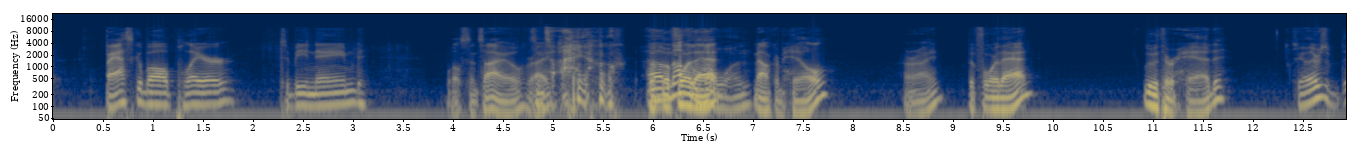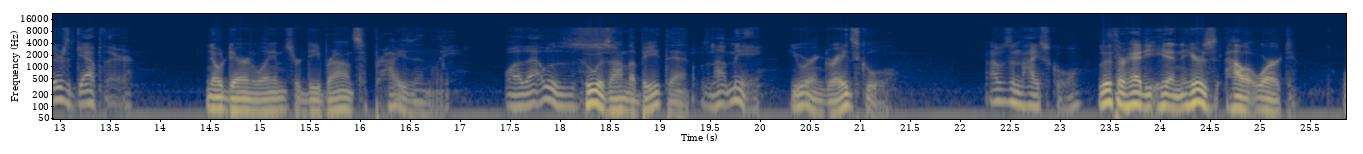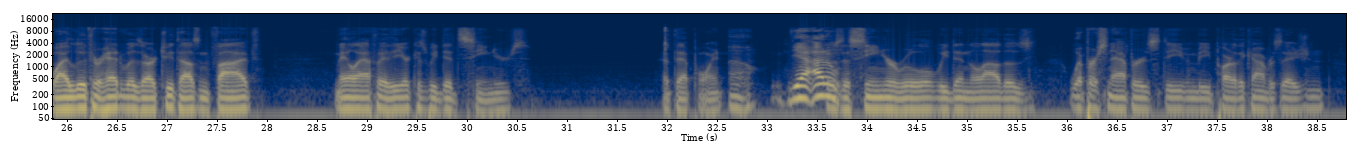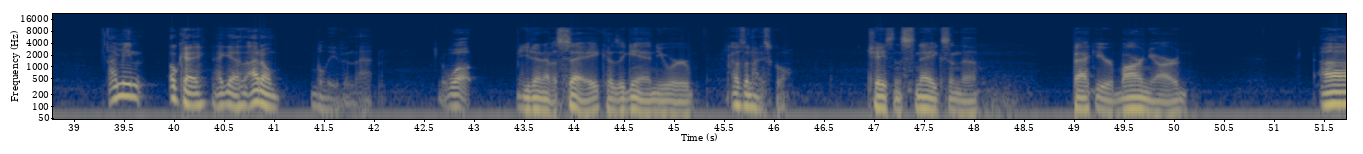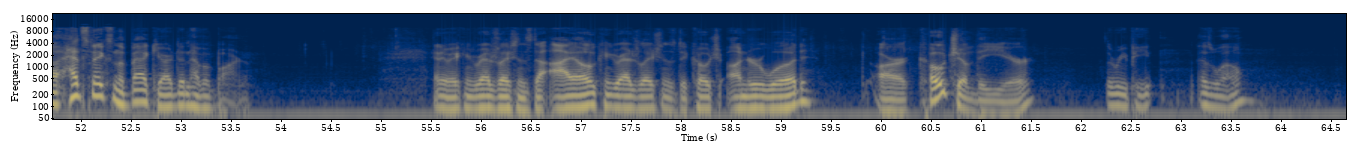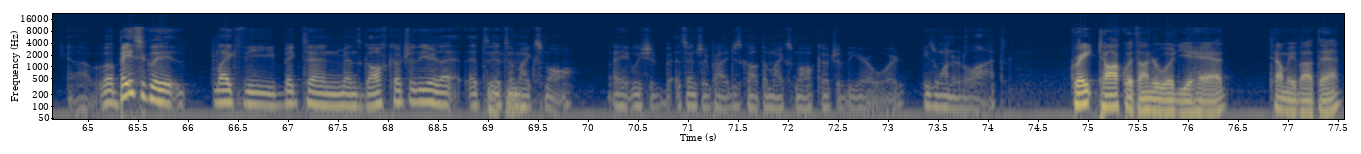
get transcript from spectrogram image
basketball player to be named, well, since Ayo, right? Since I, But uh, before Malcolm that, Hill. Malcolm Hill. All right. Before that, Luther Head. So there's there's a gap there. No Deron Williams or Dee Brown, surprisingly. Well, that was Who was on the beat then? It was not me. You were in grade school. I was in high school. Luther Head, and here's how it worked. Why Luther Head was our 2005 Male Athlete of the Year, because we did seniors at that point. Oh, yeah. I don't. It was a senior rule. We didn't allow those whippersnappers to even be part of the conversation. I mean, okay. I guess I don't believe in that. Well, you didn't have a say, because again, you were I was in high school. chasing snakes in the back of your barnyard. Uh, had snakes in the backyard. Didn't have a barn. Anyway, congratulations to Ayo. Congratulations to Coach Underwood, our Coach of the Year. The repeat as well. Uh, but basically, like the Big Ten Men's Golf Coach of the Year, that it's it's a Mm-hmm. Mike Small. I, we should essentially probably just call it the Mike Small Coach of the Year award. He's won it a lot. Great talk with Underwood you had. Tell me about that.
